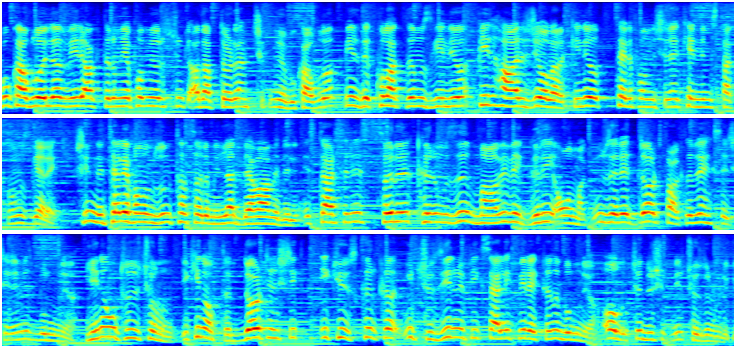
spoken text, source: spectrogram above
Bu kabloyla veri aktarımı yapamıyoruz çünkü adaptörden çıkmıyor bu kablo. Bir de kulaklığımız geliyor. Pil harici olarak geliyor. Telefonun içine kendimiz takmamız gerek. Şimdi telefonumuzun tasarımıyla devam edelim. İsterseniz sarı, kırmızı, mavi ve gri olmak üzere 4 farklı renk seçeneğimiz bulunuyor. Yeni 3310'un 2.4 inçlik 240'a 320 piksellik bir ekranı bulunuyor. Oldukça düşük bir çözünürlük.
